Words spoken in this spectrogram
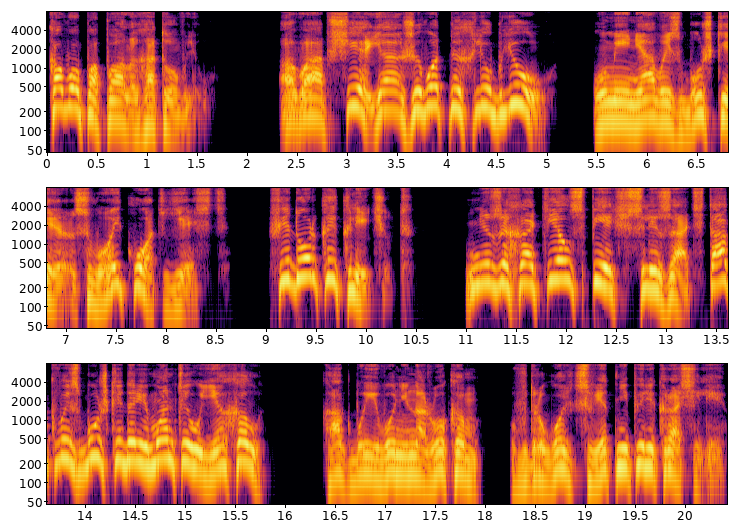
Кого попало готовлю. А вообще я животных люблю. У меня в избушке свой кот есть. Федоркой кличут. Не захотел с печь слезать, так в избушке на ремонт и уехал. Как бы его ненароком в другой цвет не перекрасили.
